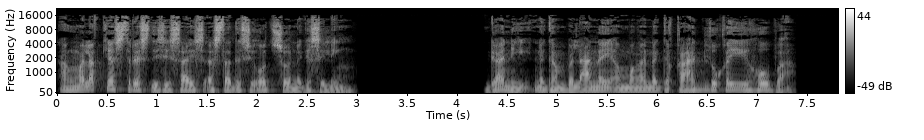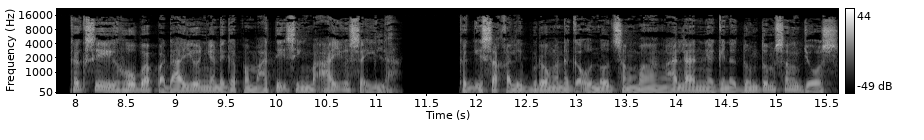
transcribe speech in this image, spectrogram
Ang Malakyas 3.16 hasta 18 nagasiling. Gani, naghambalanay ang mga nagakahadlo kay Jehova. Kag si Jehova padayon nga nagapamati sing maayo sa ila. Kag isa ka libro nga nagaunod sang mga ngalan nga ginadumdum sang Dios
